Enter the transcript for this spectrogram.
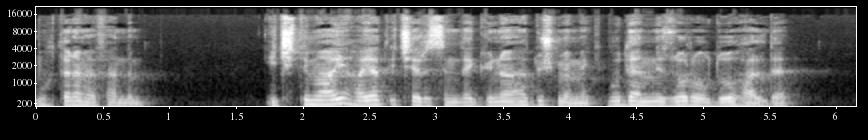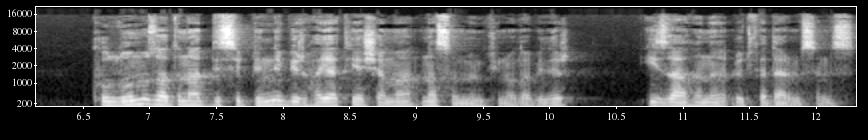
Muhterem efendim, içtimai hayat içerisinde günaha düşmemek bu denli zor olduğu halde kulluğumuz adına disiplinli bir hayat yaşama nasıl mümkün olabilir? İzahını lütfeder misiniz?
